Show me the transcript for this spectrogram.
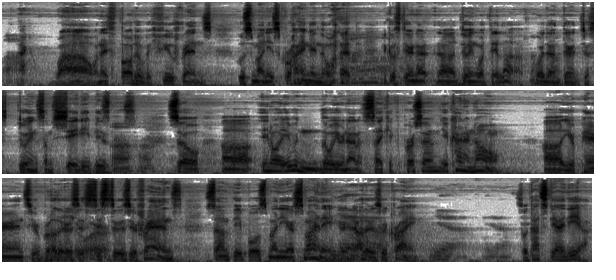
Like, wow. And I thought of a few friends whose money is crying in the wallet because they're not uh, doing what they love or that they're just doing some shady business. So, uh, you know, even though you're not a psychic person, you kind of know. Uh, your parents, your brothers, your sisters, your friends. Some people's money are smiling and others are crying. Yeah, yeah. So that's the idea.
